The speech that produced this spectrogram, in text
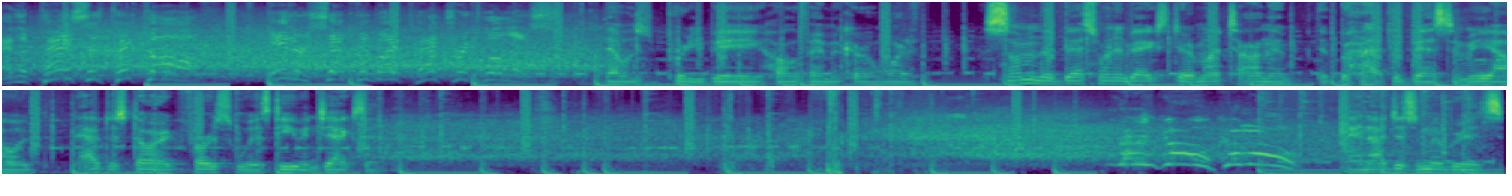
and the pass is picked off. Intercepted by Patrick Willis. That was pretty big, Hall of Famer Kurt Warner. Some of the best running backs during my time that, that brought out the best of me, I would have to start first with Steven Jackson. Let's go. Come on. And I just remember it's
